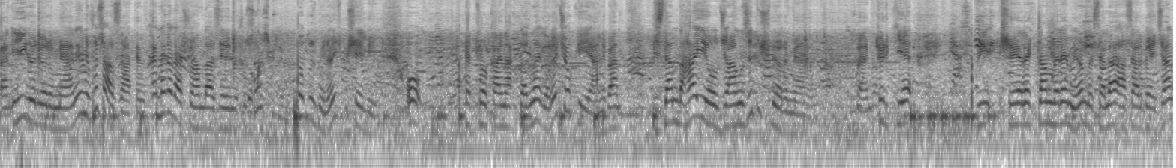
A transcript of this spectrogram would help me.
Ben iyi görüyorum yani. Nüfus az zaten. Ne kadar şu anda Azeri nüfusu? 9 milyon. 9 milyon hiçbir şey değil. O petrol kaynaklarına göre çok iyi yani. Ben bizden daha iyi olacağınızı düşünüyorum yani. Ben Türkiye bir şeye reklam veremiyor. Mesela Azerbaycan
